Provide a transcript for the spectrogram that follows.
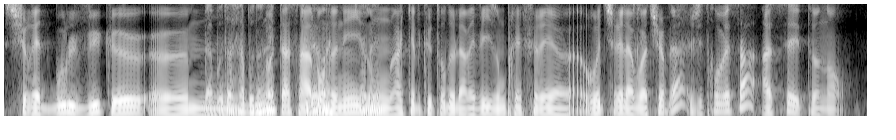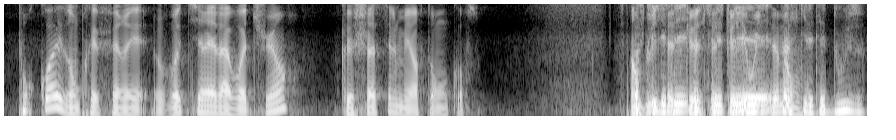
sur Red Bull vu que euh, Bah, Bottas a abandonné. Bottas a abandonné ils ont à quelques tours de l'arrivée ils ont préféré euh, retirer la voiture Là, J'ai trouvé ça assez étonnant. Pourquoi ils ont préféré retirer la voiture que chasser le meilleur tour en course? En Parce plus qu'il c'est ce était- que, parce c'est qu'il ce que était- Lewis demande Parce qu'il était 12,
